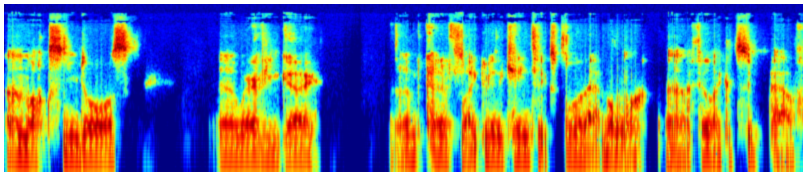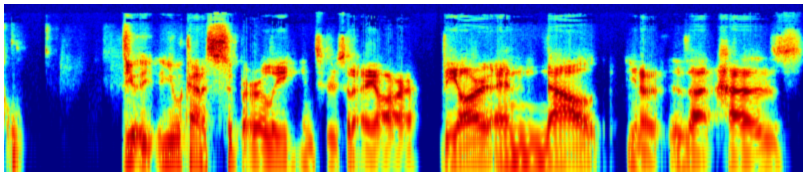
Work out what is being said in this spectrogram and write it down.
unlocks new doors uh, wherever you go. And I'm kind of like really keen to explore that more. Uh, I feel like it's super powerful. You you were kind of super early into sort of AR, VR, and now you know that has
